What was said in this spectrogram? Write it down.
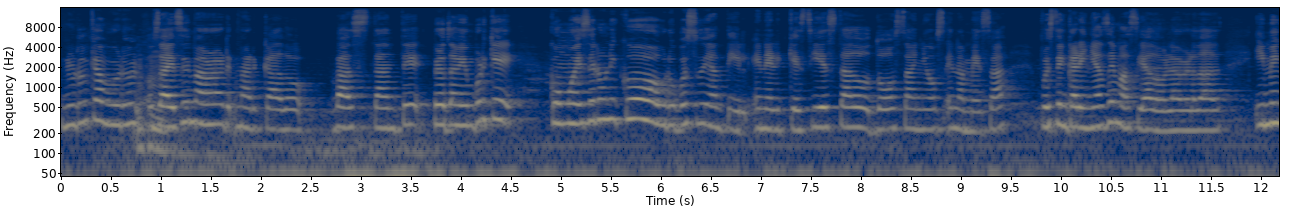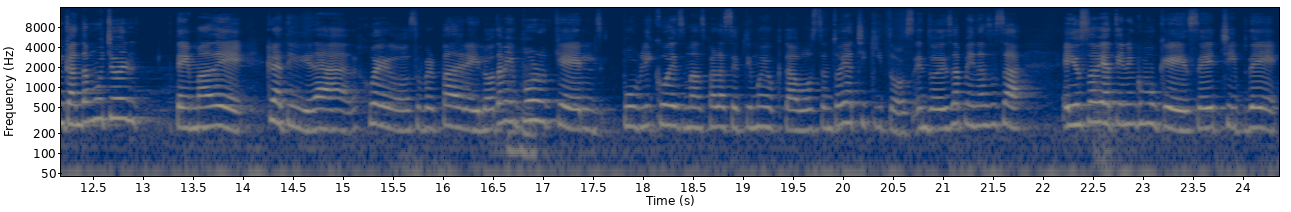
Nurul Kaburul, o sea, ese me ha mar- marcado bastante, pero también porque como es el único grupo estudiantil en el que sí he estado dos años en la mesa, pues te encariñas demasiado, la verdad. Y me encanta mucho el tema de creatividad, juegos, súper padre. Y luego también porque el público es más para séptimo y octavos, están todavía chiquitos. Entonces apenas, o sea, ellos todavía tienen como que ese chip de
